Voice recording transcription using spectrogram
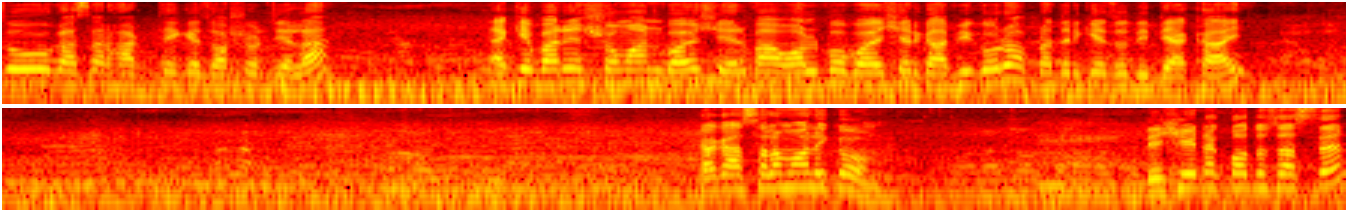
চৌগাছার হাট থেকে যশোর জেলা। একেবারে সমান বয়সের বা অল্প বয়সের গাভী গরু আপনাদেরকে যদি দেখাই। কাকা আসসালামু আলাইকুম। দেশি এটা কত চাচ্ছেন?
